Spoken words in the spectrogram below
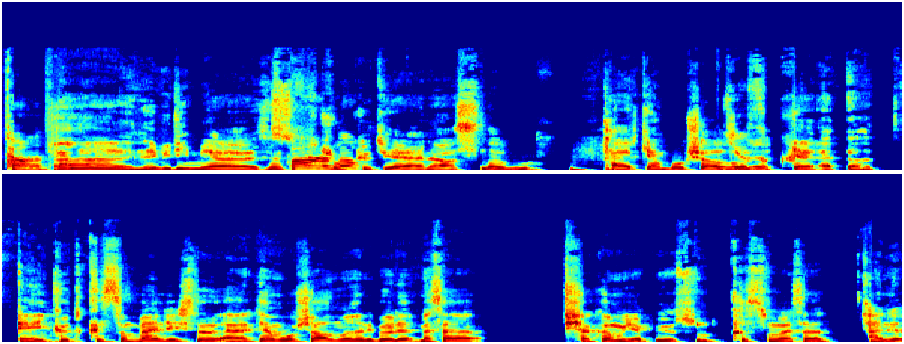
Tamam. Aa, ne bileyim ya. Sonra çok da... kötü yani aslında bu erken boşalma. Yazık. Yani, e, en kötü kısım bence işte erken boşalma hani böyle mesela şaka mı yapıyorsun kısmı mesela hani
